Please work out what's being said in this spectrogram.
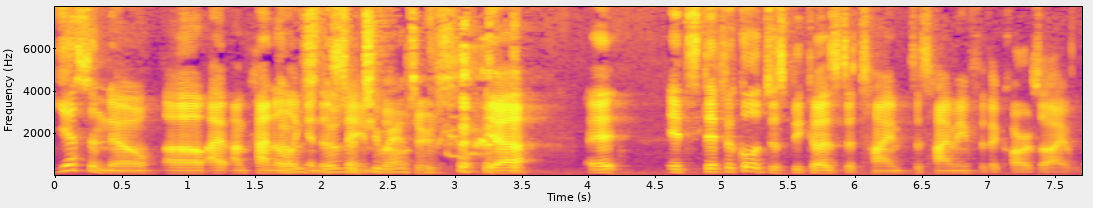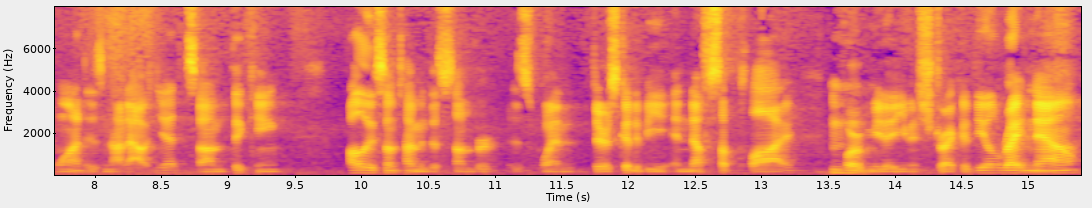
yes and no. Uh, I, I'm kind of like Those, in the those same are two boat. answers. yeah, it it's difficult just because the time the timing for the cars I want is not out yet. So I'm thinking probably sometime in December is when there's going to be enough supply for Mhm. me to even strike a deal. Right now,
